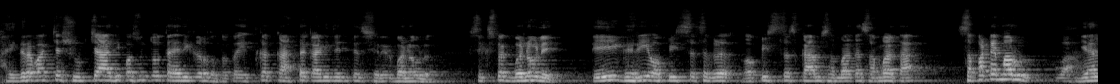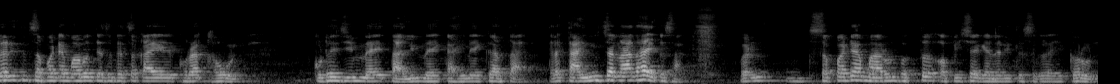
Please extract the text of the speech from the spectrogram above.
हैदराबादच्या शूटच्या आधीपासून तो तयारी करत होता. तर इतका काटक आणि त्यांनी त्याचं शरीर बनवलं. सिक्स पॅक बनवले. तेही घरी ऑफिसचं सगळं ऑफिसचं काम सांभाळता सांभाळता सपाट्या मारून. गॅलरीतून सपाट्या मारून त्याचं त्याचं काय खुराक खाऊन. कुठे जिम नाही तालीम नाही काही नाही करता. त्याला तालमीचा नाद आहे तसा. पण सपाट्या मारून फक्त ऑफिसच्या गॅलरीतलं सगळं हे करून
